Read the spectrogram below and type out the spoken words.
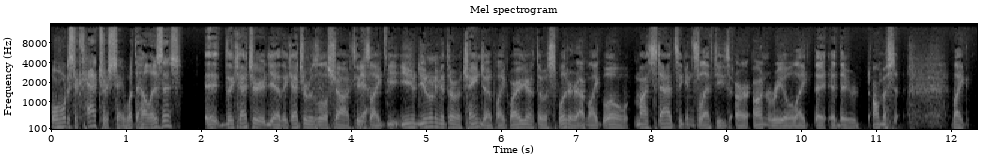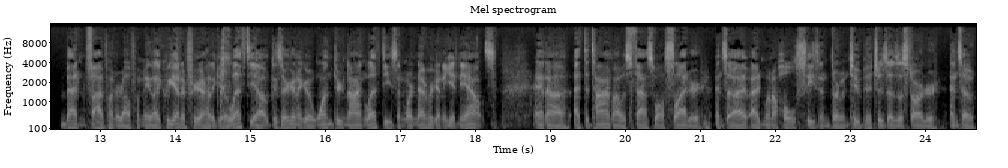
or what does a catcher say? What the hell is this? It, the catcher, yeah, the catcher was a little shocked. He yeah. was like, you, "You don't even throw a changeup. Like, why are you going to throw a splitter?" I'm like, "Well, my stats against lefties are unreal. Like, they, they're almost like batting 500 off of me. Like we got to figure out how to get a lefty out because they're going to go one through nine lefties, and we're never going to get any outs. And uh, at the time, I was fastball slider, and so I, I'd went a whole season throwing two pitches as a starter, and so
